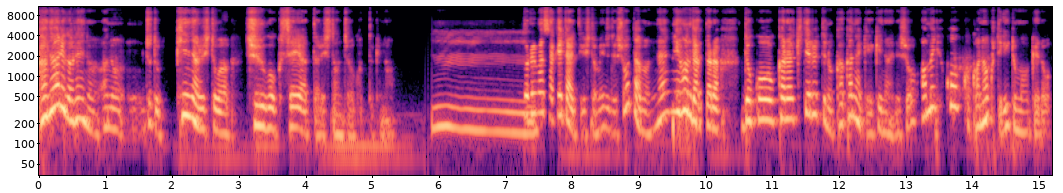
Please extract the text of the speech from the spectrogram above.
かなりが例の、あの、ちょっと気になる人は中国製やったりしたんちゃうかったっけな。うん。それは避けたいっていう人もいるでしょ？多分ね。日本だったら、どこから来てるっていうのを書かなきゃいけないでしょ？アメリカは書かなくていいと思うけど。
